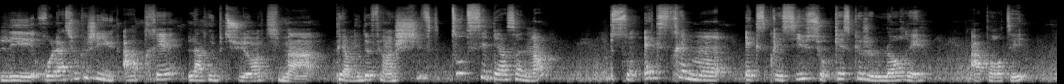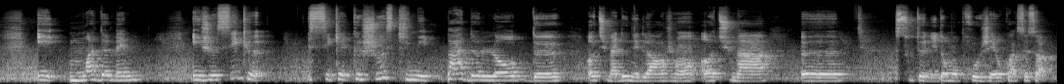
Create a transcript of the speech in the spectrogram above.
les relations que j'ai eues après la rupture qui m'a permis de faire un shift, toutes ces personnes-là sont extrêmement expressives sur qu'est-ce que je leur ai apporté et moi de même. Et je sais que c'est quelque chose qui n'est pas de l'ordre de oh tu m'as donné de l'argent, oh tu m'as euh, soutenu dans mon projet ou quoi que ce soit.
